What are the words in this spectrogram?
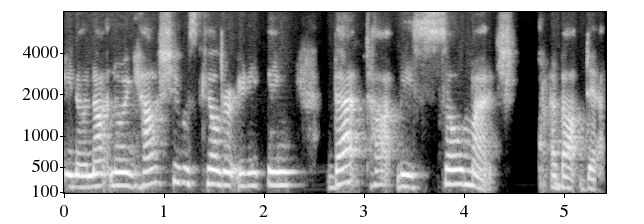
you know not knowing how she was killed or anything that taught me so much about death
